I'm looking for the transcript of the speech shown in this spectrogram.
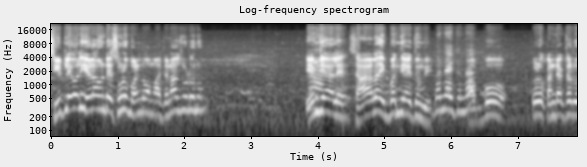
సీట్ లెవెల్ ఎలా ఉంటాయి చూడు బండ్లు మా జనాలు చూడును ఏం చేయాలి? చాలా ఇబ్బంది అవుతుంది. ఇబ్బంది అవుతుందా? అబ్బో చూడు కండక్టర్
